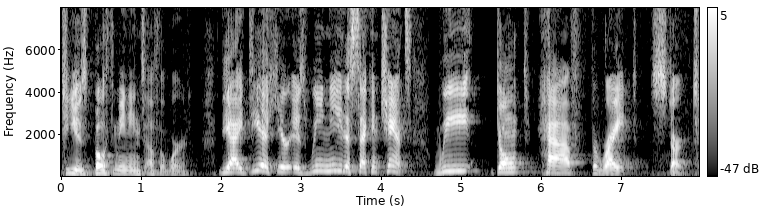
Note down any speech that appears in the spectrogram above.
to use both meanings of the word. The idea here is we need a second chance. We don't have the right start.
